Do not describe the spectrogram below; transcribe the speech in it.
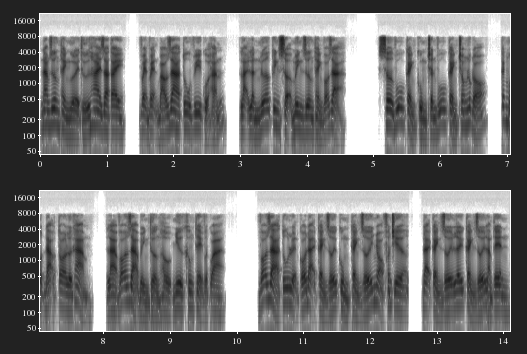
Nam dương thành người thứ hai ra tay, vẹn vẹn báo ra tu vi của hắn, lại lần nữa kinh sợ minh dương thành võ giả. Sơ vũ cảnh cùng chân vũ cảnh trong lúc đó, cách một đạo to lớn hàm, là võ giả bình thường hầu như không thể vượt qua. Võ giả tu luyện có đại cảnh giới cùng cảnh giới nhỏ phân chia, đại cảnh giới lấy cảnh giới làm tên,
